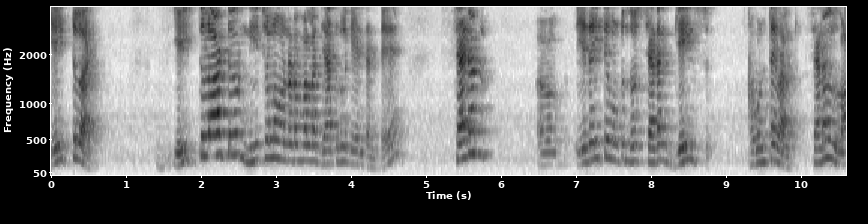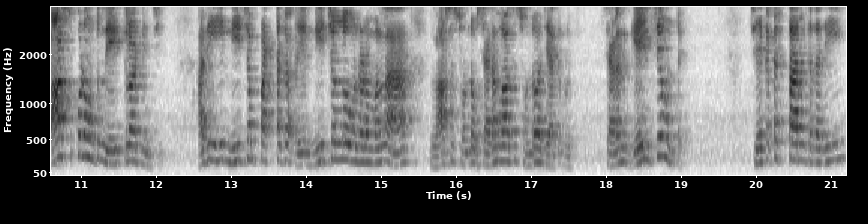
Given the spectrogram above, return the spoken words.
Eighth lord. ఎయిత్ లాట్ నీచంలో ఉండడం వల్ల జాతకులకి ఏంటంటే సడన్ ఏదైతే ఉంటుందో సడన్ గెయిన్స్ అవి ఉంటాయి వాళ్ళకి. సడన్ లాస్ కూడా ఉంటుంది ఎయిత్ లాట్ నుంచి. అది నీచం పట్టగా నీచంలో ఉండడం వల్ల లాసెస్ ఉండవు సడన్ లాసెస్ ఉండవు జాతకులకి. సడన్ గెయిన్సే ఉంటాయి. చీకట స్థానం కదా అది.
